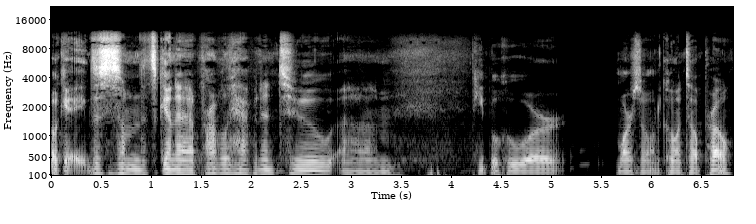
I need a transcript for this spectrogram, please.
Okay, this is something that's gonna probably happen into um, people who are more so on COINTELPRO,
